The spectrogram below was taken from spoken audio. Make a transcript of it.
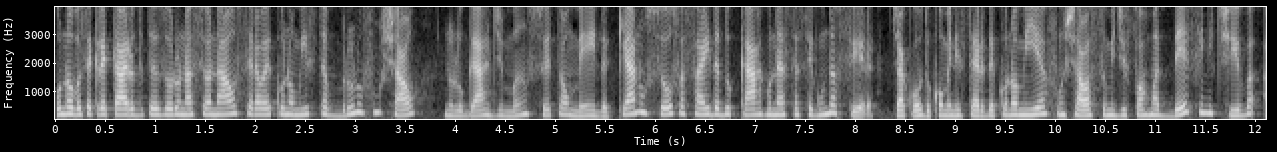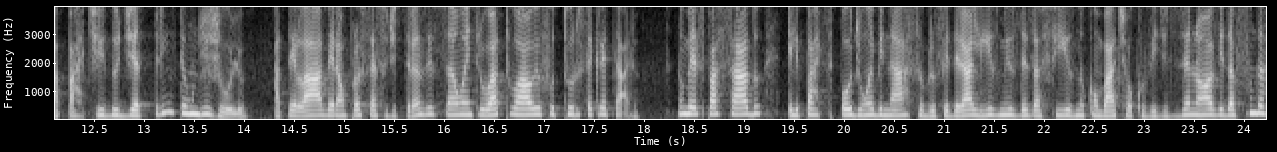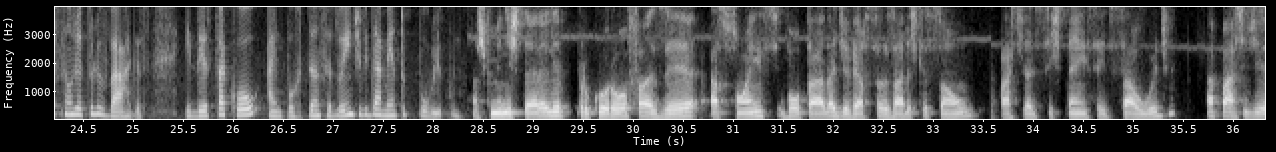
O novo secretário do Tesouro Nacional será o economista Bruno Funchal, no lugar de Mansueto Almeida, que anunciou sua saída do cargo nesta segunda-feira. De acordo com o Ministério da Economia, Funchal assume de forma definitiva a partir do dia 31 de julho. Até lá haverá um processo de transição entre o atual e o futuro secretário. No mês passado, ele participou de um webinar sobre o federalismo e os desafios no combate ao Covid-19 da Fundação Getúlio Vargas e destacou a importância do endividamento público. Acho que o Ministério ele procurou fazer ações voltadas a diversas áreas que são a parte de assistência e de saúde, a parte de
